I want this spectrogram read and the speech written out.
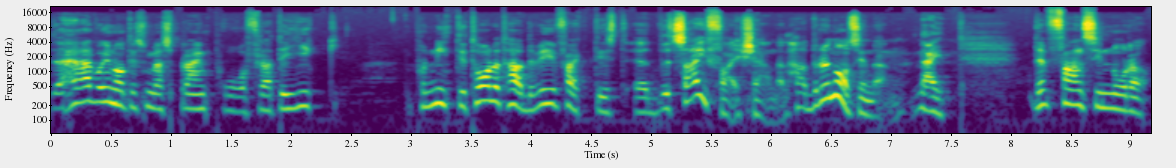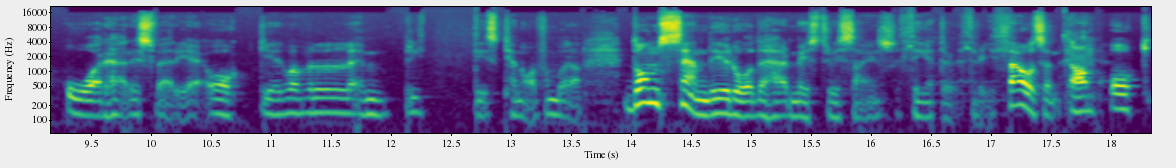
det här var ju någonting som jag sprang på för att det gick... På 90-talet hade vi ju faktiskt eh, The Sci-Fi Channel. Hade du någonsin den? Nej. Den fanns i några år här i Sverige och eh, det var väl en brittisk kanal från början. De sände ju då det här Mystery Science Theater 3000. Ja. Och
